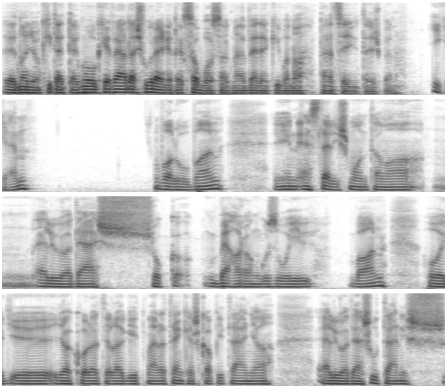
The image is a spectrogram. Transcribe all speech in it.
nagyon kitettek magukért, ráadásul rengeteg szabolszat már Bereki van a táncegyüttesben. Igen, Valóban, én ezt el is mondtam a előadások beharangozói van, hogy gyakorlatilag itt már a tenkes kapitánya előadás után is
